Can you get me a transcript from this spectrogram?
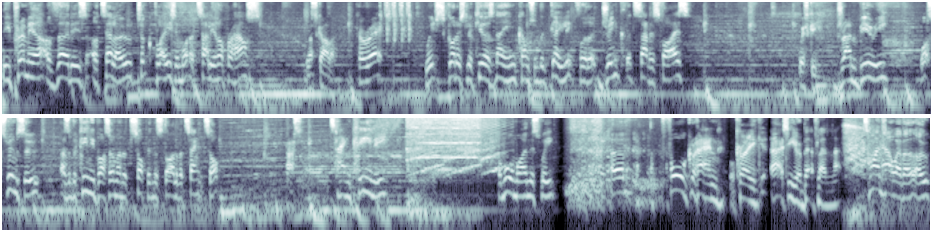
The premiere of Verdi's Otello took place in what Italian opera house? La Scala. Correct. Which Scottish liqueur's name comes from the Gaelic for a drink that satisfies? Whiskey. Drambuie. What swimsuit has a bikini bottom and a top in the style of a tank top? Pass. Tankini. I wore mine this week. Um, four grand, Craig. Actually, you're a better player than that. Time, however, though,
